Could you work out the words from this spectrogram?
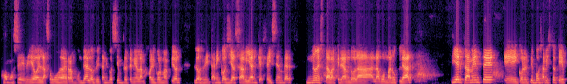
como se vio en la Segunda Guerra Mundial, los británicos siempre tenían la mejor información, los británicos ya sabían que Heisenberg no estaba creando la, la bomba nuclear. Ciertamente, eh, con el tiempo se ha visto que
